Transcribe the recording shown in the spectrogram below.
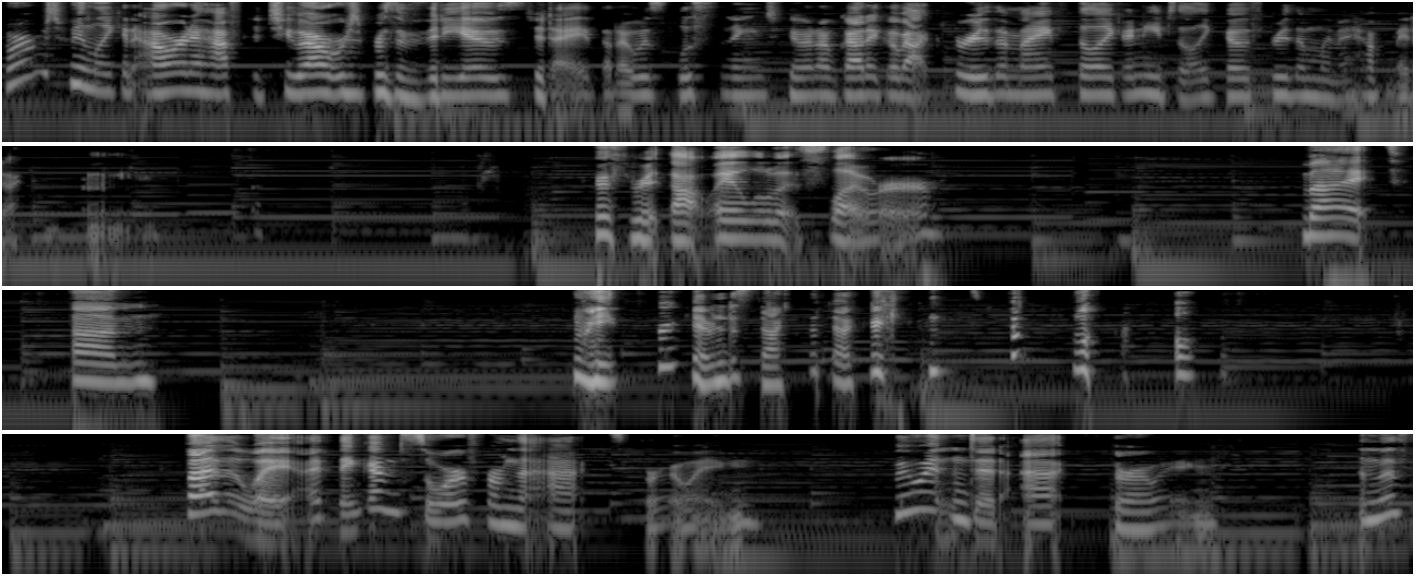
somewhere between like an hour and a half to two hours worth of videos today that I was listening to, and I've got to go back through them. I feel like I need to like go through them when I have my deck in front of me. Go through it that way a little bit slower. But, um, wait for him to stack the deck again. wow. By the way, I think I'm sore from the axe throwing. We went and did axe throwing. And this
